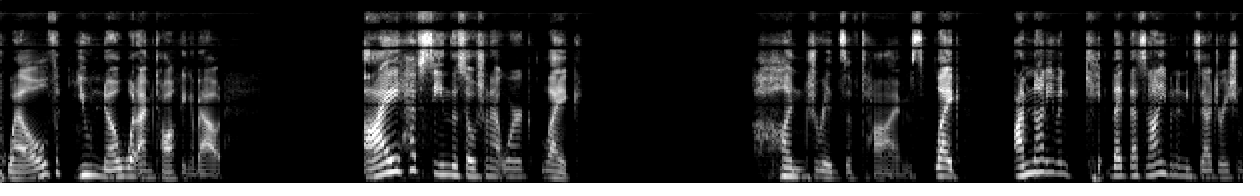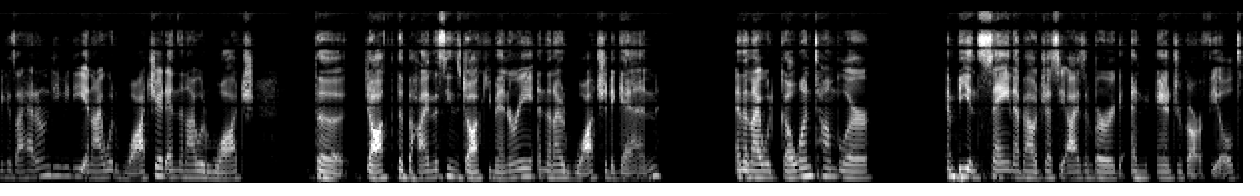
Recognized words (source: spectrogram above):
2012, you know what I'm talking about. I have seen the social network like hundreds of times. Like I'm not even that that's not even an exaggeration because I had it on DVD and I would watch it and then I would watch the doc the behind the scenes documentary and then I would watch it again. And then I would go on Tumblr and be insane about Jesse Eisenberg and Andrew Garfield.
